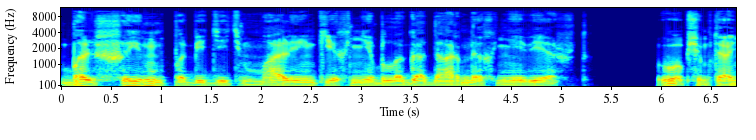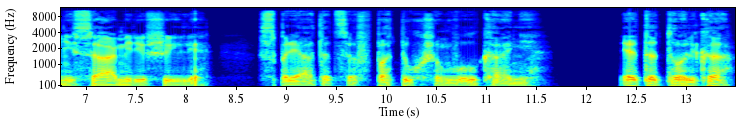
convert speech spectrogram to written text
большим победить маленьких неблагодарных невежд. В общем-то, они сами решили спрятаться в потухшем вулкане. Это только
